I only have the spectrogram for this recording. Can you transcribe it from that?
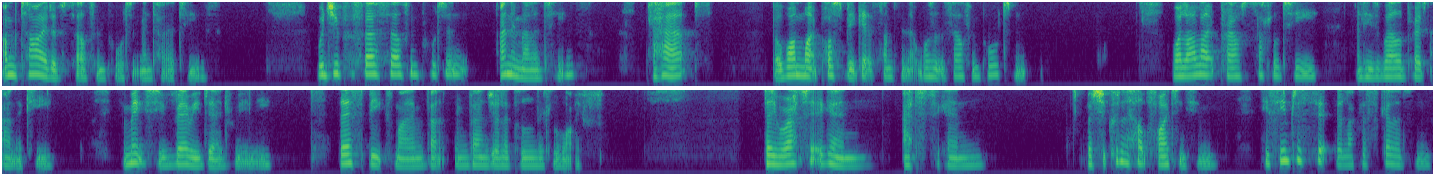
I'm tired of self important mentalities. Would you prefer self important animalities? Perhaps, but one might possibly get something that wasn't self important. While I like Proust's subtlety and his well bred anarchy, it makes you very dead, really. There speaks my evangelical little wife. They were at it again, at it again, but she couldn't help fighting him. He seemed to sit there like a skeleton,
